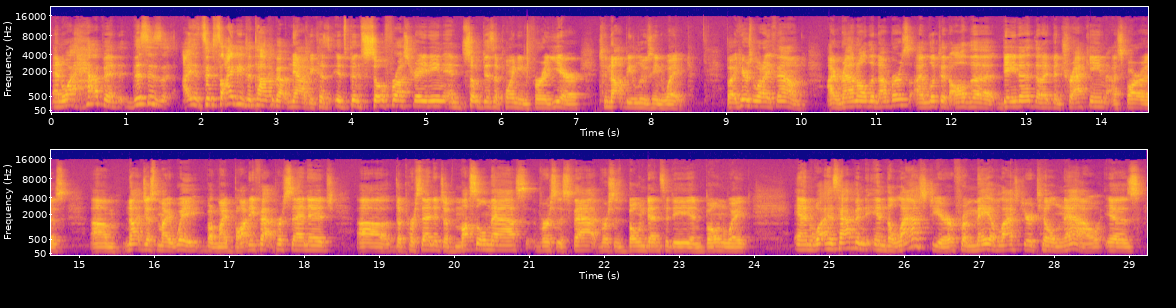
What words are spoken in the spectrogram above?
And what happened, this is, it's exciting to talk about now because it's been so frustrating and so disappointing for a year to not be losing weight. But here's what I found. I ran all the numbers, I looked at all the data that I've been tracking as far as um, not just my weight, but my body fat percentage, uh, the percentage of muscle mass versus fat versus bone density and bone weight. And what has happened in the last year, from May of last year till now, is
